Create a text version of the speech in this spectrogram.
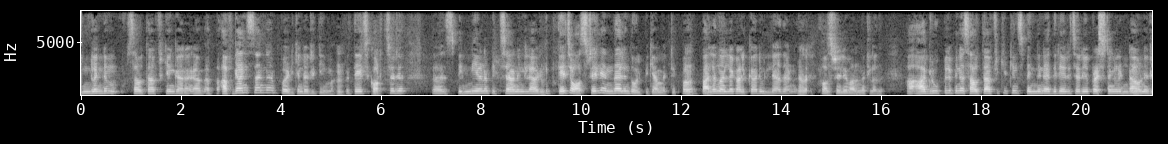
ഇംഗ്ലണ്ടും സൗത്ത് ആഫ്രിക്കയും കയറാൻ അഫ്ഗാനിസ്ഥാനെ പേടിക്കേണ്ട ഒരു ടീമാണ് പ്രത്യേകിച്ച് കുറച്ചൊരു സ്പിൻ ചെയ്യണ പിച്ചാണെങ്കിൽ അവർക്ക് പ്രത്യേകിച്ച് ഓസ്ട്രേലിയ എന്തായാലും തോൽപ്പിക്കാൻ പറ്റും. ഇപ്പൊ പല നല്ല കളിക്കാരും ഇല്ലാതാണ് ഓസ്ട്രേലിയ വന്നിട്ടുള്ളത്. ആ- ഗ്രൂപ്പിൽ പിന്നെ സൗത്ത് ആഫ്രിക്കയ്ക്കും സ്പിന്നിനെതിരെ ഒരു ചെറിയ പ്രശ്നങ്ങൾ ഉണ്ടാവുന്ന ഒരു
